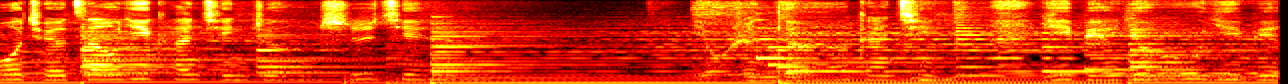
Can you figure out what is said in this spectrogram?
我却早已看清这世界。人的感情一遍又一遍，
